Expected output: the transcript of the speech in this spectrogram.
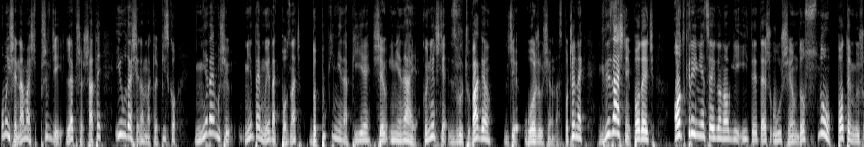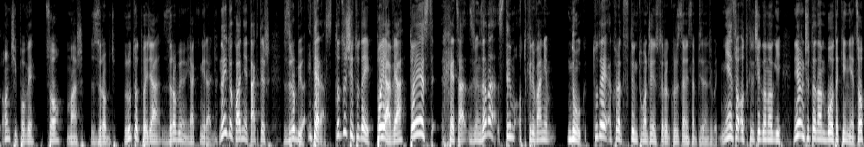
umyj się namaść, przywdziej lepsze szaty i uda się tam na klepisko. Nie daj mu, się, nie daj mu jednak poznać, dopóki nie napije się i nie naje. Koniecznie zwróć uwagę, gdzie ułożył się na spoczynek. Gdy zaśnie, podejdź, odkryj nieco jego nogi i ty też ułóż się do snu. Potem już on ci powie, co masz zrobić. Ruth odpowiedziała, zrobię jak mi radzi. No i dokładnie tak też zrobiła. I teraz, to co się tutaj pojawia, to jest heca związana z tym odkrywaniem nóg. Tutaj akurat w tym tłumaczeniu, z którego korzystam, jest napisane, żeby nieco odkryć jego nogi. Nie wiem, czy to tam było takie nieco,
